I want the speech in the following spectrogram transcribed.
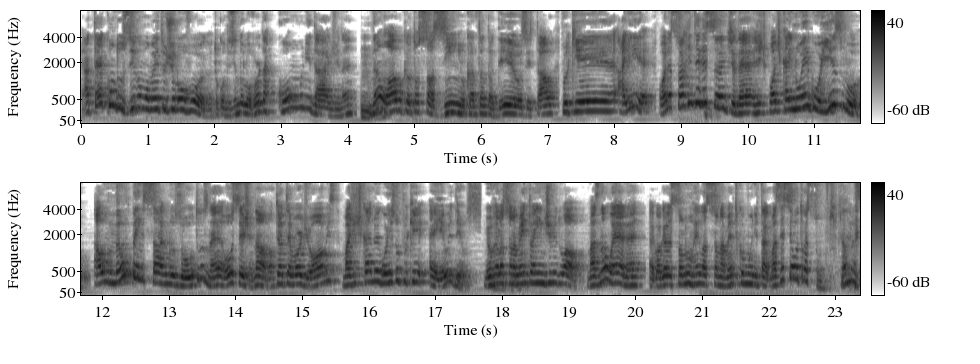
até conduzir um momento de louvor, eu tô conduzindo o louvor da comunidade, né? Não algo que eu tô sozinho cantando a Deus e tal, porque aí, olha só que interessante, né? A gente pode cair no egoísmo ao não pensar nos outros, né? Ou seja, não, não tenho temor de homens, mas a gente cai no egoísmo porque é eu e Deus. Meu relacionamento é individual, mas não é, né? Agora eu estou num relacionamento comunitário, mas esse é outro assunto. Não, mas,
